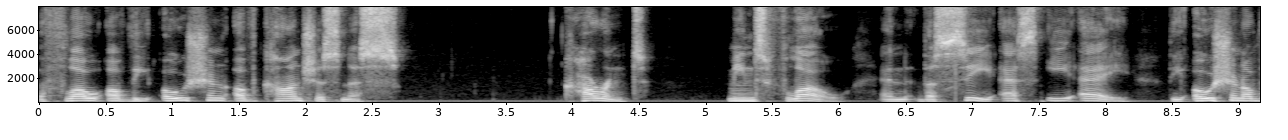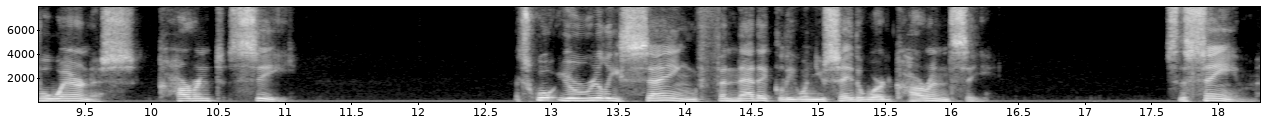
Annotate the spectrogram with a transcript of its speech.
the flow of the ocean of consciousness. Current means flow, and the sea, S E A, the ocean of awareness, current sea. That's what you're really saying phonetically when you say the word currency. It's the same.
